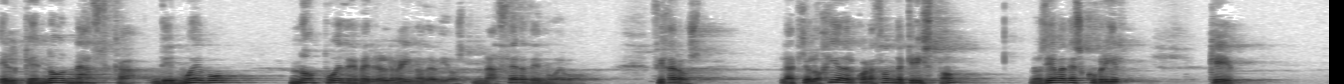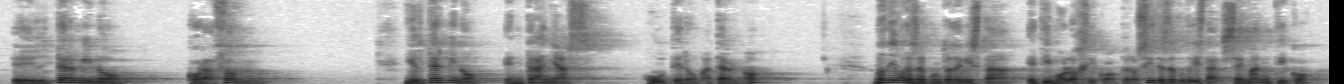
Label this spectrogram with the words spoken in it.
El que no nazca de nuevo no puede ver el reino de Dios, nacer de nuevo. Fijaros, la teología del corazón de Cristo nos lleva a descubrir que el término corazón y el término entrañas, útero materno, no digo desde el punto de vista etimológico, pero sí desde el punto de vista semántico,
